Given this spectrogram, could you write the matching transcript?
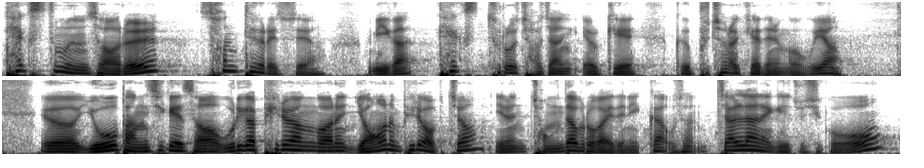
텍스트 문서를 선택을 해주세요. 그럼 이가 텍스트로 저장 이렇게 그 붙여넣기가 되는 거고요. 어, 요 방식에서 우리가 필요한 거는 영어는 필요 없죠. 얘는 정답으로 가야 되니까 우선 잘라내게 해주시고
